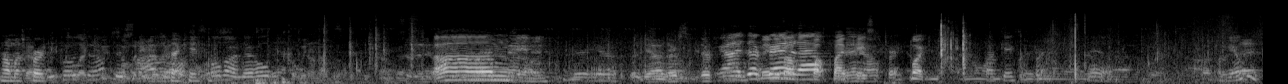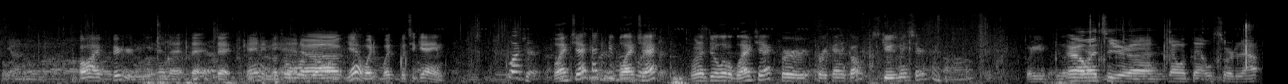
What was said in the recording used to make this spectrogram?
How much per? That case. Hold on, they're holding. Um, Yeah, there's they're Guys, they're maybe about, about five cases per. five cases per. Yeah. Oh, I figured we had that that, that cannon. you had. Uh, yeah. What, what what's your game? Blackjack. Blackjack? I can do blackjack. Want to do a little blackjack for for a can of coke? Excuse me, sir. What are you? Yeah, once you're uh, done with that, we'll sort it out.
